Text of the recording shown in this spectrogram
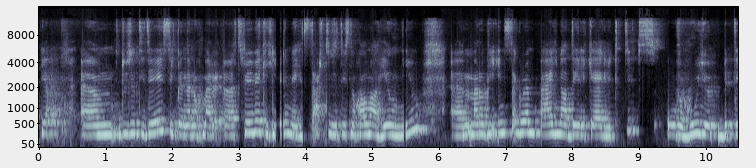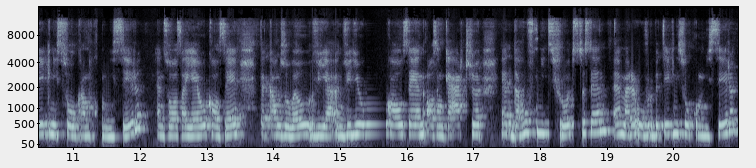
Ja, um, dus het idee is, ik ben daar nog maar uh, twee weken geleden mee gestart, dus het is nog allemaal heel nieuw. Um, maar op die Instagram-pagina deel ik eigenlijk tips over hoe je betekenisvol kan communiceren. En zoals dat jij ook al zei, dat kan zowel via een video videocall zijn, als een kaartje. dat hoeft niets groots te zijn, maar over betekenisvol communiceren.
